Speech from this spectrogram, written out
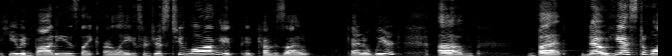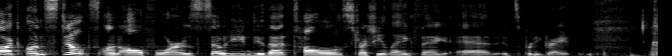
Human bodies, like our legs are just too long. It, it comes out kind of weird. Um, but no, he has to walk on stilts on all fours, so he can do that tall, stretchy leg thing, and it's pretty great.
